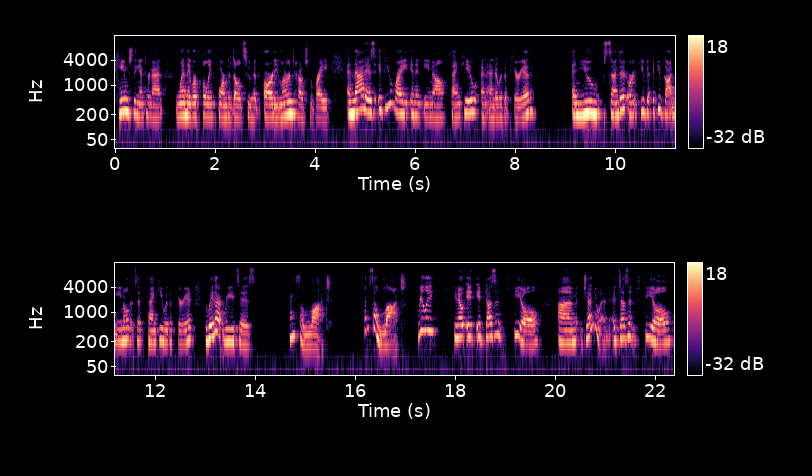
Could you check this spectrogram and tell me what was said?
came to the internet when they were fully formed adults who had already learned how to write. And that is, if you write in an email, thank you, and end it with a period, and you send it, or if you if you got an email that said thank you with a period, the way that reads is, thanks a lot, thanks a lot really you know it, it doesn't feel um, genuine. It doesn't feel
